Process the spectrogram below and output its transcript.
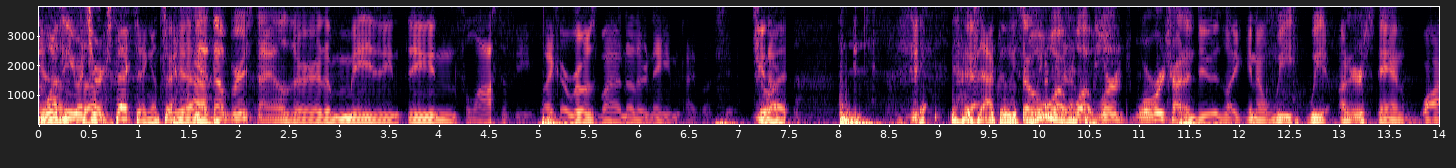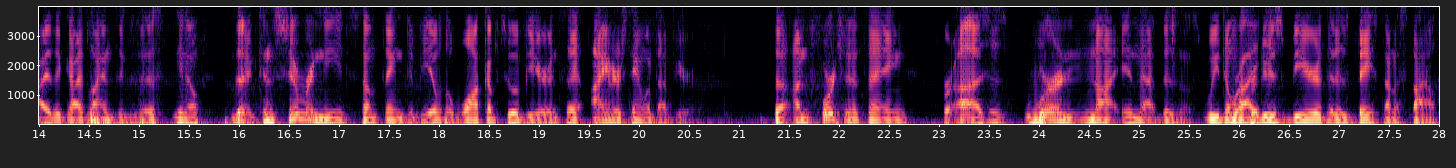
you wasn't know, what so- you're expecting. That's right. Yeah. Yeah, no, brew styles are an amazing thing in philosophy, like a rose by another name type of shit. That's right. Yeah, exactly. We- So we what, what we're what we're trying to do is like you know we we understand why the guidelines exist. You know the consumer needs something to be able to walk up to a beer and say, "I understand what that beer is." The unfortunate thing for us is we're not in that business. We don't Right. produce beer that is based on a style.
